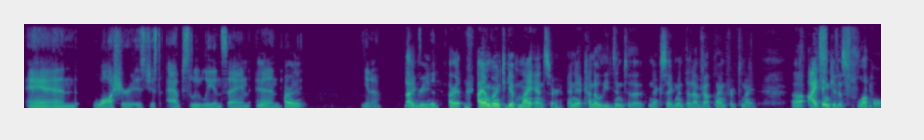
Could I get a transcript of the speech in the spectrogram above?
and Washer is just absolutely insane, Yeah. and All right. you know, I agree. good. All right. I am going to give my answer, and it kind of leads into the next segment that I've got planned for tonight. Uh, I think it is Fluffal.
